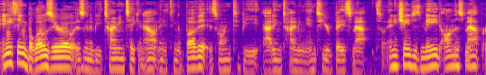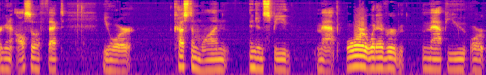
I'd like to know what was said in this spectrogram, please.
Anything below zero is going to be timing taken out. Anything above it is going to be adding timing into your base map. So any changes made on this map are going to also affect your custom one engine speed map or whatever map you or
